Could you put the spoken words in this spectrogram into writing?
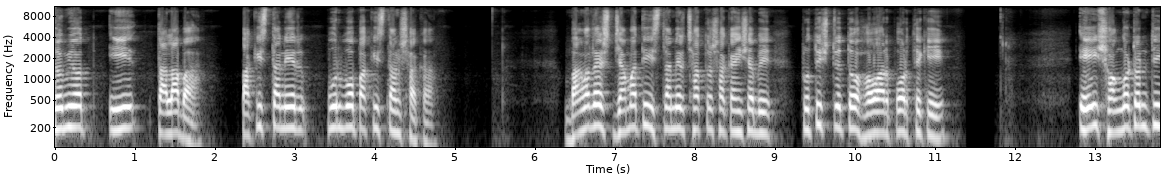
জমিয়ত ই তালাবা, পাকিস্তানের পূর্ব পাকিস্তান শাখা। বাংলাদেশ জামাতি ইসলামের ছাত্র শাখা হিসাবে প্রতিষ্ঠিত হওয়ার পর থেকে এই সংগঠনটি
